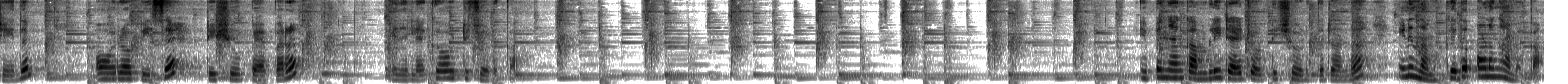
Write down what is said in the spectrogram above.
ചെയ്ത് ഓരോ പീസ് ടിഷ്യൂ പേപ്പർ ഇതിലേക്ക് ഒട്ടിച്ചു കൊടുക്കാം. ഇപ്പം ഞാൻ കംപ്ലീറ്റ് ആയിട്ട് ഒട്ടിച്ചു കൊടുത്തിട്ടുണ്ട്. ഇനി നമുക്കിത് ഉണങ്ങാൻ വെക്കാം.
